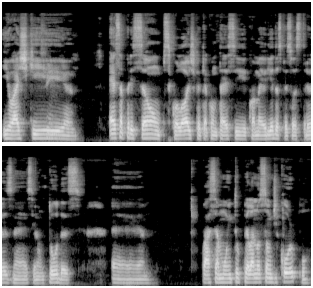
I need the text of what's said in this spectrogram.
E eu acho que Sim. essa pressão psicológica que acontece com a maioria das pessoas trans, né, se não todas, é, passa muito pela noção de corpo,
